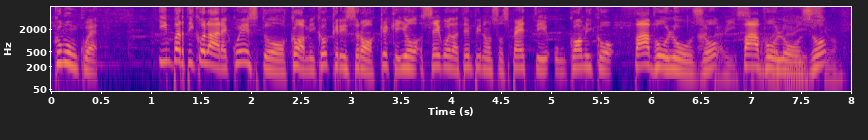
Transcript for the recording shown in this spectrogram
Comunque, in particolare questo comico, Chris Rock, che io seguo da tempi non sospetti, un comico favoloso, Ah, bravissimo, favoloso, bravissimo.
